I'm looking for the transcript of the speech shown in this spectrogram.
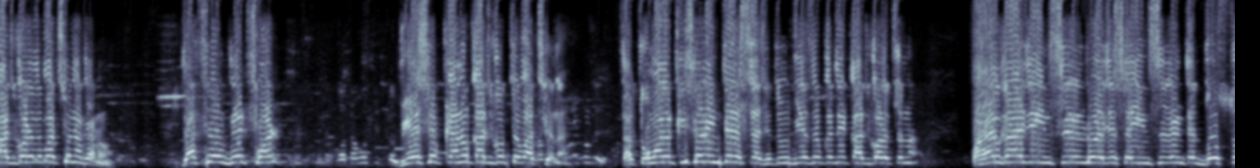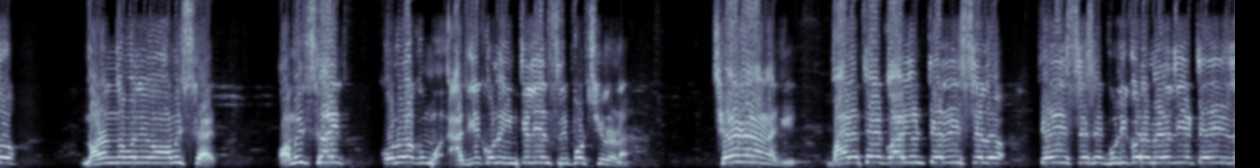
কাজ করাতে পারছ না কেন? That's your great fault BSF কেন কাজ করতে পারছে না? তা তোমার কিসের ইন্টারেস্ট আছে? তুমি বিএসএফ কে দিয়ে কাজ করাচ্ছ না? পহেলগাঁয়ে যে ইনসিডেন্ট হয়েছে সেই ইনসিডেন্টের দোষ তো নরেন্দ্র মোদী এবং অমিত শাহ। অমিত শাহ কোন রকম, আজকে কোনো ইন্টেলিজেন্স রিপোর্ট ছিল না। ছেড়ে গেল নাকি? বাইরে থেকে কয়েকজন টেররিস্ট এলো। টেররিস্ট এসে গুলি করে মেরে দিয়ে টেররিস্ট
